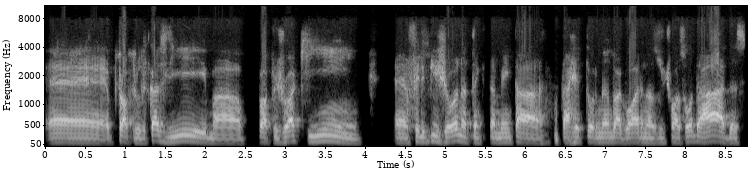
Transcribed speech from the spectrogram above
é, o próprio Lucas Lima, o próprio Joaquim, é, o Felipe Jonathan, que também está tá retornando agora nas últimas rodadas.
